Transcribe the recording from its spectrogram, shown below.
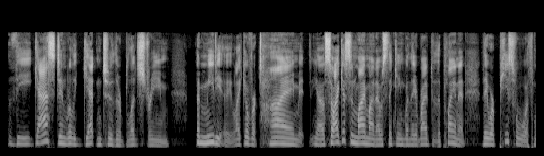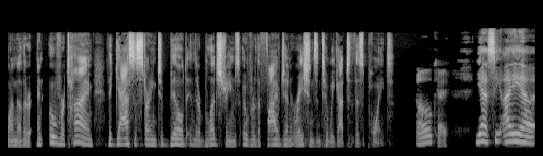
the gas didn't really get into their bloodstream immediately like over time it you know so i guess in my mind i was thinking when they arrived at the planet they were peaceful with one another and over time the gas is starting to build in their bloodstreams over the five generations until we got to this point Okay. Yeah, see, I uh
